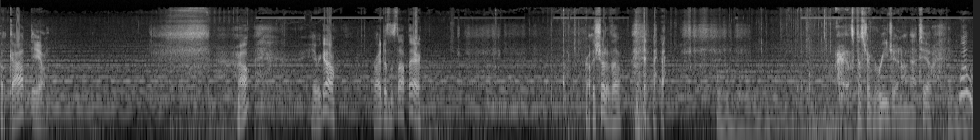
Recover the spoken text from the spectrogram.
Oh, God damn. Well, here we go. Ride doesn't stop there. Probably should have, though. Alright, let's put some regen on that, too. Woo!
